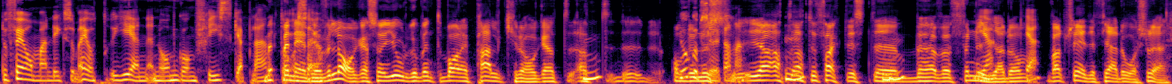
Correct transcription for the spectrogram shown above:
Då får man liksom återigen en omgång friska plantor. Men, men är det överlag, alltså jordgubb inte bara i pallkrage, att, att, eh, om du, nu, ja, att, att du faktiskt eh, behöver förnya Ja, dem ja. vart tredje, fjärde år sådär?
